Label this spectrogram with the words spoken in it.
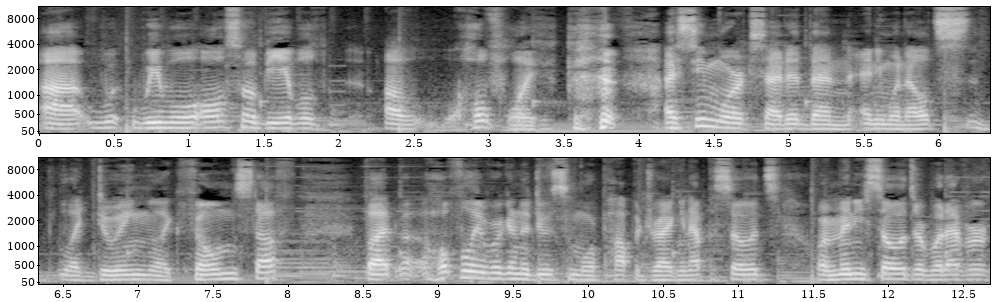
Uh, we will also be able uh, hopefully I seem more excited than anyone else like doing like film stuff but uh, hopefully we're gonna do some more Papa Dragon episodes or mini-sodes or whatever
